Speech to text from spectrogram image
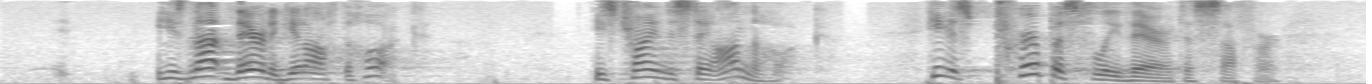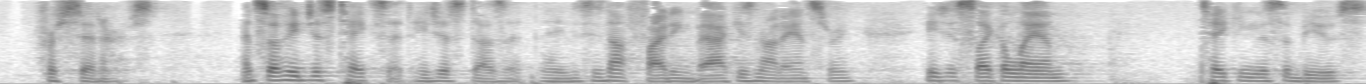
He's not there to get off the hook. He's trying to stay on the hook. He is purposefully there to suffer for sinners. And so he just takes it. He just does it. And he's not fighting back. He's not answering. He's just like a lamb taking this abuse,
